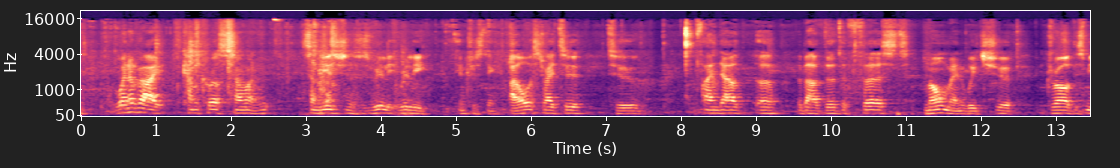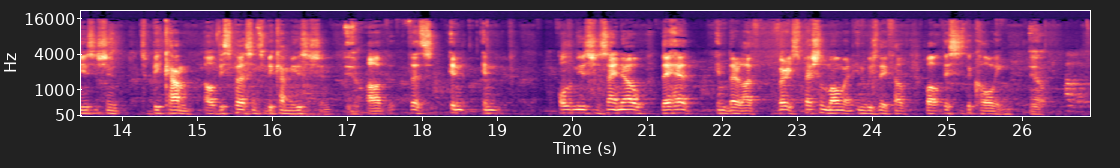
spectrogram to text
Whenever I come across someone, who, some musician who's really, really interesting, I always try to to find out uh, about the, the first moment which uh, draw this musician to become, or this person to become musician. Yeah. Uh, that's in in all the musicians I know, they had in their life very special moment in which they felt, well, this is the calling. Yeah.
